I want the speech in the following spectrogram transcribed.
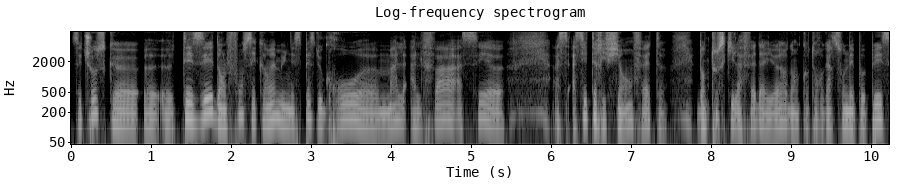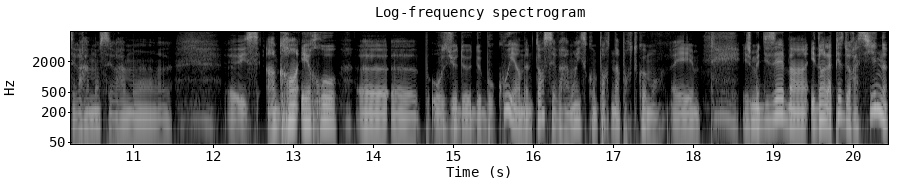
cette chose que Thésée, dans le fond, c'est quand même une espèce de gros mal alpha assez, assez, terrifiant, en fait, dans tout ce qu'il a fait d'ailleurs. Quand on regarde son épopée, c'est vraiment, c'est vraiment euh, un grand héros euh, euh, aux yeux de, beaucoup et en même temps c'est vraiment il se comporte n'importe comment. Et, je me disais ben et dans la pièce de Racine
